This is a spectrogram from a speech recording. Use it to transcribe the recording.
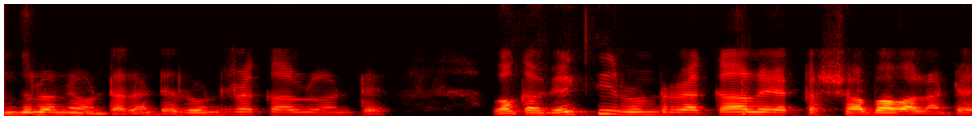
ఇందులోనే ఉంటారు. అంటే రెండు రకాలు అంటే ఒక వ్యక్తి రెండు రకాల యొక్క స్వభావాలు అంటే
